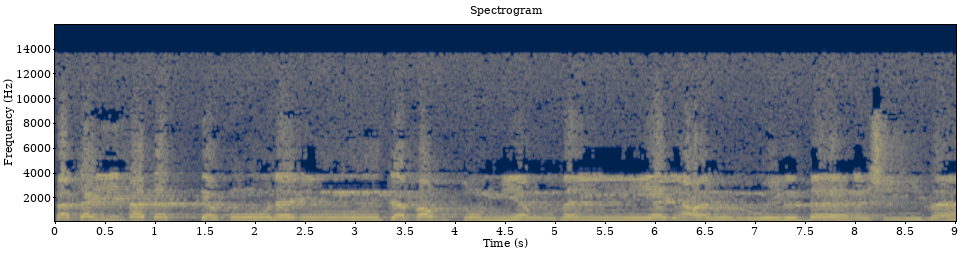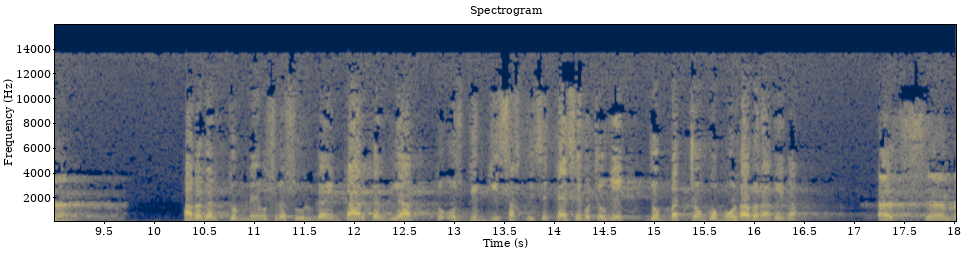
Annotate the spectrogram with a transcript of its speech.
فكيف تتقون إن كفرتم يوما يجعل الولدان شيبا۔ اب اگر تم نے اس رسول کا انکار کر دیا تو اس دن کی سختی سے کیسے بچو گے جو بچوں کو بوڑھا بنا دے گا؟ السماء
